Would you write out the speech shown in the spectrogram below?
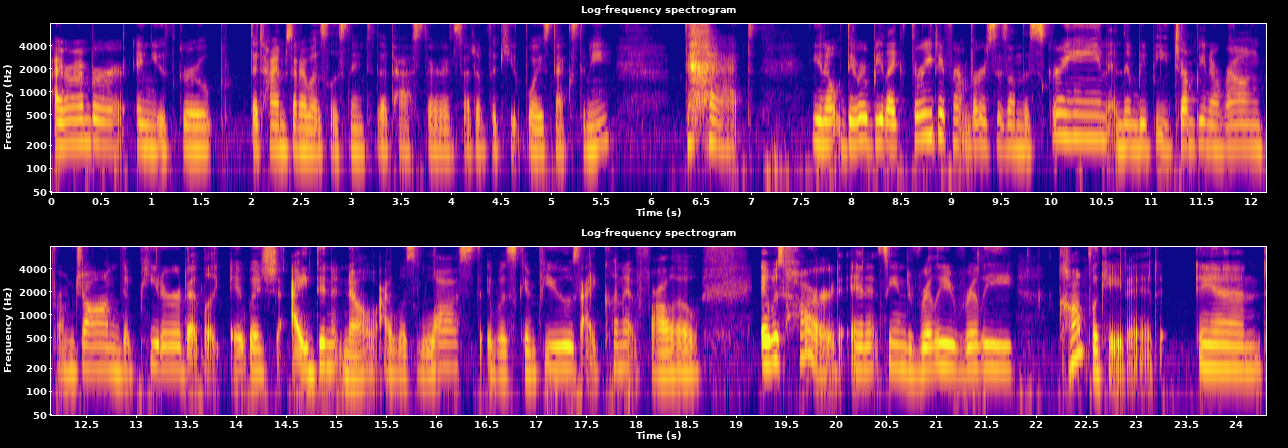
I remember in youth group, the times that I was listening to the pastor instead of the cute boys next to me, that you know, there would be like three different verses on the screen, and then we'd be jumping around from John to Peter to like, it was, I didn't know. I was lost. It was confused. I couldn't follow. It was hard, and it seemed really, really complicated. And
